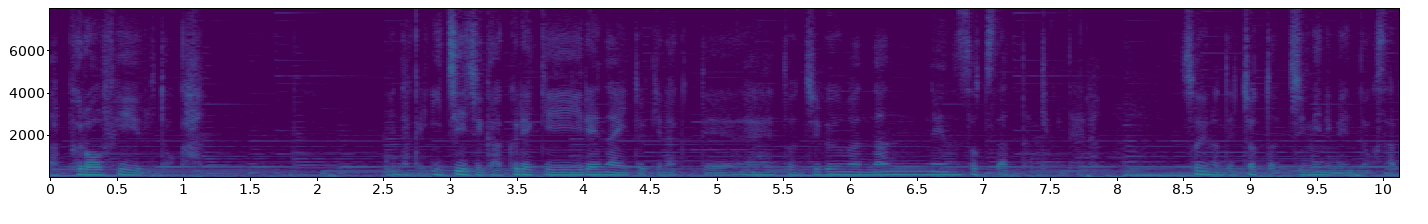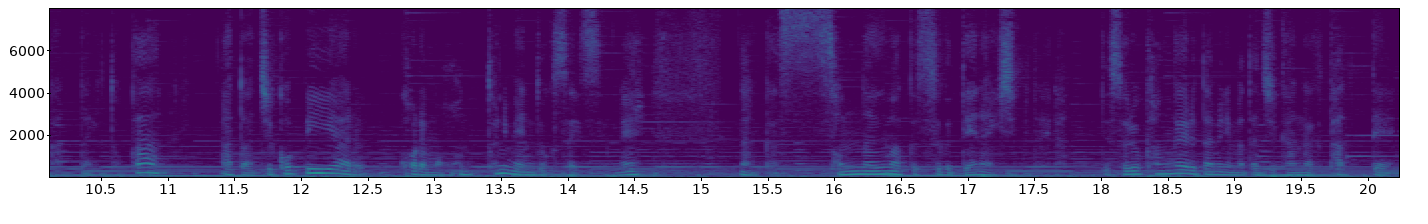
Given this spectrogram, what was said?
まあ、プロフィールとかなんかいちいち学歴入れないといけなくて、えーと、自分は何年卒だったっけみたいなそういうのでちょっと地味に面倒くさかったりとかあとは自己 PR これも本当に面倒くさいですよねなんかそんなうまくすぐ出ないしみたいなでそれを考えるためにまた時間が経って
